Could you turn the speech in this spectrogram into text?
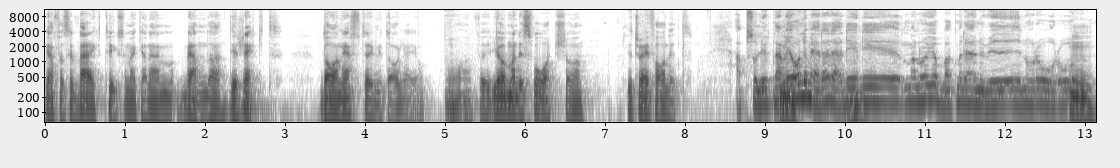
skaffa sig verktyg som jag kan använda direkt dagen efter i mitt dagliga jobb. Och för gör man det svårt så det tror jag är farligt. Absolut, Nej, men jag Mm. håller med dig där. Det, det, man har jobbat med det här nu i, i några år. Och Mm.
